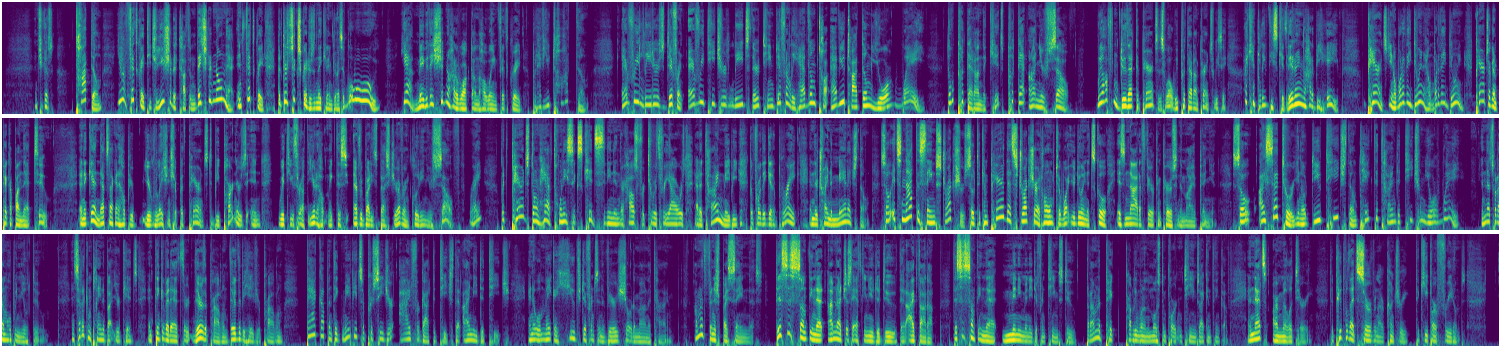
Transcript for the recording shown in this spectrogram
And she goes, Taught them? You're a fifth grade teacher. You should have taught them. They should have known that in fifth grade. But they're sixth graders and they can't even do it. I said, Whoa, whoa, whoa. Yeah, maybe they should know how to walk down the hallway in fifth grade, but have you taught them? Every leader is different. Every teacher leads their team differently. Have them ta- have you taught them your way? Don't put that on the kids. Put that on yourself. We often do that to parents as well. We put that on parents. We say, I can't believe these kids. They don't even know how to behave. Parents, you know, what are they doing at home? What are they doing? Parents are going to pick up on that too. And again, that's not going to help your, your relationship with parents to be partners in with you throughout the year to help make this everybody's best year ever, including yourself, right? But parents don't have 26 kids sitting in their house for two or three hours at a time, maybe before they get a break, and they're trying to manage them. So it's not the same structure. So to compare that structure at home to what you're doing at school is not a fair comparison, in my opinion. So I said to her, you know, do you teach them? Take the time to teach them your way. And that's what I'm hoping you'll do. Instead of complain about your kids and think of it as they're, they're the problem, they're the behavior problem, back up and think maybe it's a procedure I forgot to teach that I need to teach. And it will make a huge difference in a very short amount of time. I'm going to finish by saying this. This is something that I'm not just asking you to do that I thought up. This is something that many, many different teams do. But I'm going to pick probably one of the most important teams I can think of, and that's our military, the people that serve in our country to keep our freedoms.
